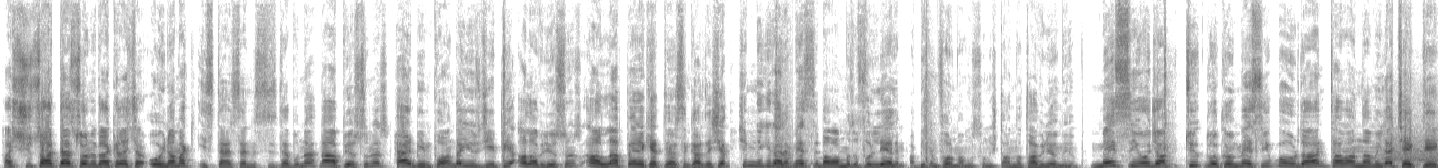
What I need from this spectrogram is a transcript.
Ha şu saatten sonra da arkadaşlar oynamak isterseniz siz de bunu ne yapıyorsunuz? Her 1000 puanda 100 GP alabiliyorsunuz. Allah bereket versin kardeşim. Şimdi gidelim. Messi babamızı fullleyelim. Bizim formamız sonuçta anlatabiliyor muyum? Messi hocam Türk lokum Messi buradan tam anlamıyla çektik.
